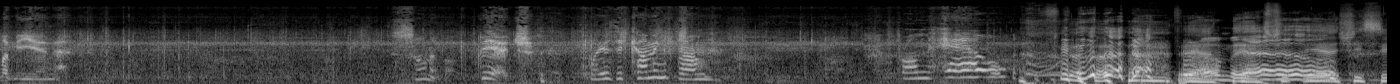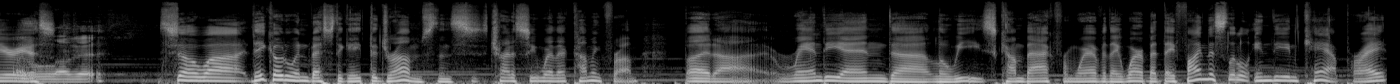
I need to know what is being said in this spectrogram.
Let me in. Son of a bitch. Where's it coming from? From hell. yeah, From yeah, she- yeah, she's serious. I love it. So uh, they go to investigate the drums and s- try to see where they're coming from. But uh, Randy and uh, Louise come back from wherever they were, but they find this little Indian camp, right?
